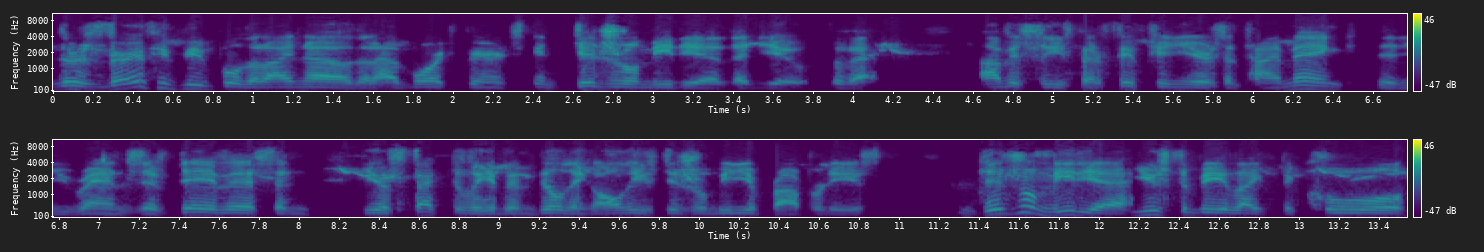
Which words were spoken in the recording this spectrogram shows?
there's very few people that I know that have more experience in digital media than you, Vivek obviously you spent 15 years at Time Inc. Then you ran Ziff Davis, and you effectively have been building all these digital media properties. Digital media used to be like the cool,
